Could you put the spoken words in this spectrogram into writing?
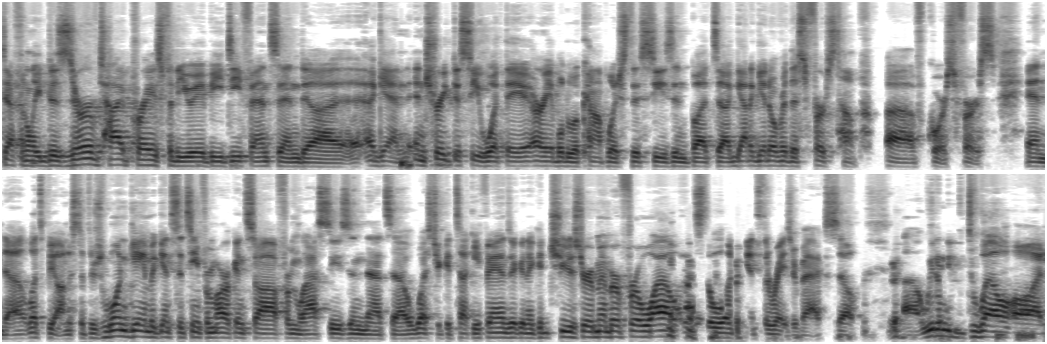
definitely deserved high praise for the UAB defense. And uh, again, intrigued to see what they are able to accomplish this season. But uh, got to get over this first hump, uh, of course, first. And uh, let's be honest, if there's one game against a team from Arkansas from last season that uh, Western Kentucky fans are going to choose to remember for a while, it's the one against the Razorbacks. So uh, we don't need to dwell on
